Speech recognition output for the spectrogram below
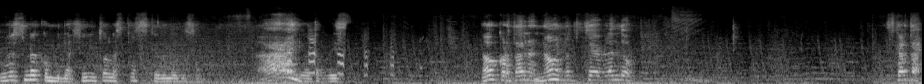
No es una combinación de todas las cosas que no me gustan. ¡Ay! Otra vez. No, Cortana, no, no te estoy hablando. Descarta.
